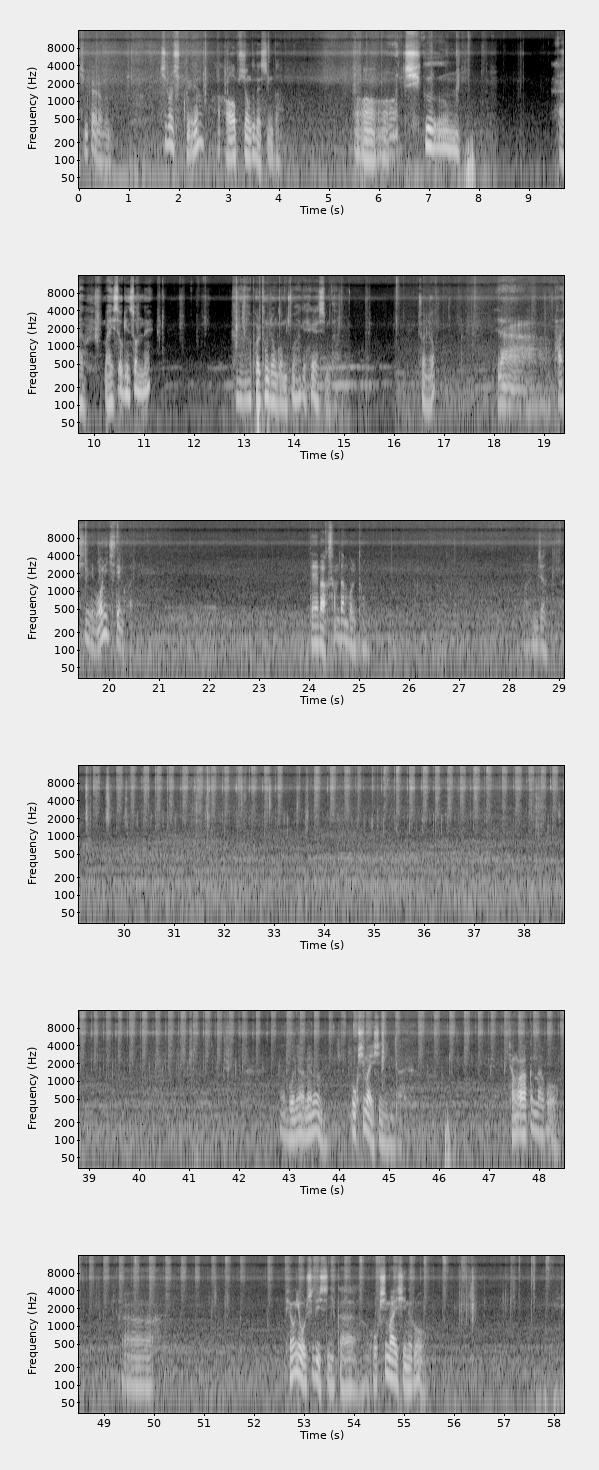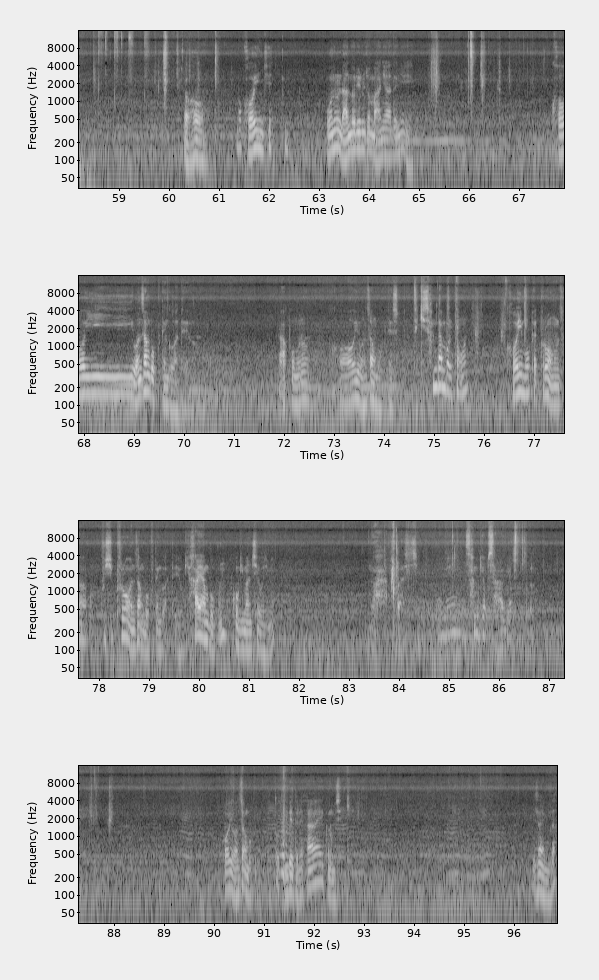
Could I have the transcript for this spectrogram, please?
안녕하십니까 여러분? 7월 19일 9시 정도 됐습니다. 어, 지금 아유 많이 썩긴 썼네? 아, 벌통 점검 좀 하게 해야겠습니다. 저녁 야 다시 원위치 된 것 같네 대박 3단 벌통. 완전 뭐냐면은 옥시마이신입니다. 장마가 끝나고 어, 병이 올 수도 있으니까 옥시마이신으로 어, 뭐 거의 이제 오늘 난놀이를 좀 많이 하더니 거의 원상복구된 것 같아요. 딱 보면은 거의 원상복구 됐습니다. 특히 3단 볼통은 거의 뭐 100% 원상, 90% 원상복구된 것 같아요. 여기 하얀 부분 고기만 채워지면 와, 맛있지. 삼겹, 사겹 거의 원상복구. 또 덤벼드네. 아이 그놈 새끼. 이상입니다.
